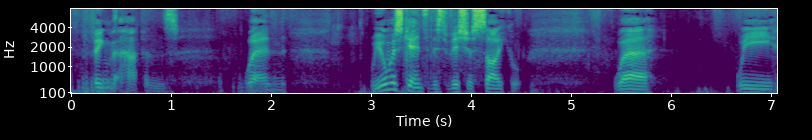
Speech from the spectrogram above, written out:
thing that happens when we almost get into this vicious cycle where we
